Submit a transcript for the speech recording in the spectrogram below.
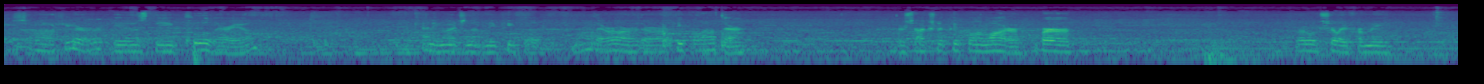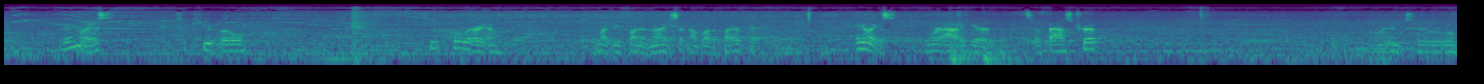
So out here is the pool area. I can't imagine that many people. Well, there are. There are people out there. There's actually people in water. Brr. Little chilly for me. But anyways, it's a cute little, cute pool area. Might be fun at night sitting out by the fire pit. Anyways, we're out of here. It's a fast trip. Going into,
